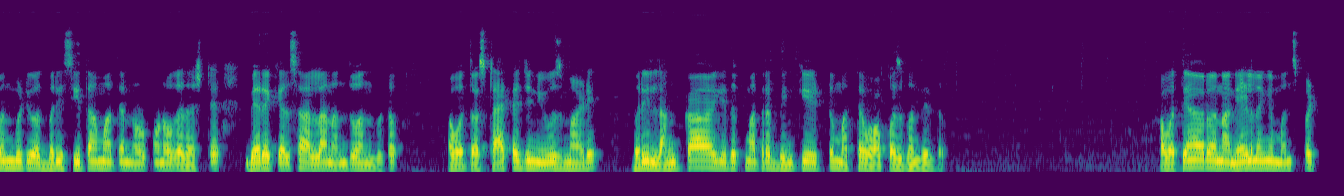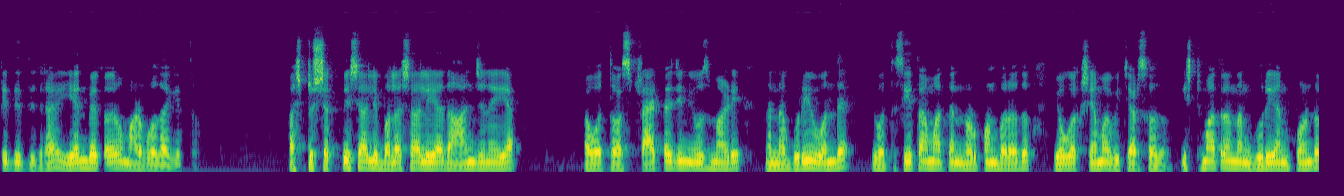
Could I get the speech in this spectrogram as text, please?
ಬಂದ್ಬಿಟ್ಟು ಇವತ್ತು ಬರೀ ಸೀತಾಮಾತೆನ ನೋಡ್ಕೊಂಡು ಹೋಗೋದಷ್ಟೇ, ಬೇರೆ ಕೆಲಸ ಅಲ್ಲ ನಂದು ಅಂದ್ಬಿಟ್ಟು ಅವತ್ತು ಆ ಸ್ಟ್ರಾಟಜಿನ ಯೂಸ್ ಮಾಡಿ ಬರೀ ಲಂಕಾ ಇದಕ್ಕೆ ಮಾತ್ರ ಬೆಂಕಿ ಇಟ್ಟು ಮತ್ತೆ ವಾಪಸ್ ಬಂದಿದ್ದು. ಅವತ್ತೇನಾದ್ರು ನಾನು ಹೇಳ್ದಂಗೆ ಮನ್ಸ್ಪಟ್ಟಿದ್ದಿದ್ದರೆ ಏನು ಬೇಕಾದರೂ ಮಾಡ್ಬೋದಾಗಿತ್ತು. ಅಷ್ಟು ಶಕ್ತಿಶಾಲಿ, ಬಲಶಾಲಿಯಾದ ಆಂಜನೇಯ ಅವತ್ತು ಆ ಸ್ಟ್ರಾಟಜಿನ ಯೂಸ್ ಮಾಡಿ ನನ್ನ ಗುರಿ ಒಂದೇ, ಇವತ್ತು ಸೀತಾಮಾತೆನ ನೋಡ್ಕೊಂಡು ಬರೋದು, ಯೋಗಕ್ಷೇಮ ವಿಚಾರಿಸೋದು. ಇಷ್ಟು ಮಾತ್ರ ನನ್ನ ಗುರಿ ಅಂದ್ಕೊಂಡು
